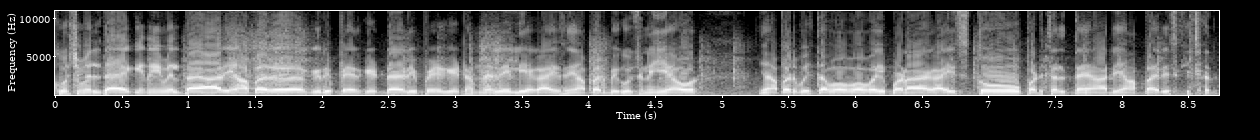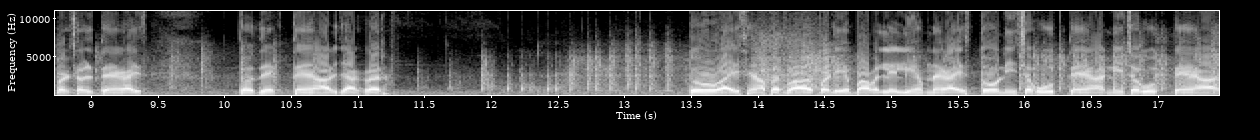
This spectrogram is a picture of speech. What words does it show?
कुछ मिलता है कि नहीं मिलता है यार? यहाँ पर रिपेयर किट है रिपेयर किट हमने ले लिया गाइस यहाँ पर भी कुछ नहीं है और यहाँ पर भी तवा वही पड़ा है गाइस तो ऊपर चलते हैं यार, यहाँ पर इसकी छत पर चलते हैं गाइस तो देखते हैं यार जाकर। तो गाइस यहाँ पर पावर पड़ी है पावर ले ली हमने गाइस तो नीचे कूदते हैं यार, नीचे कूदते हैं यार।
